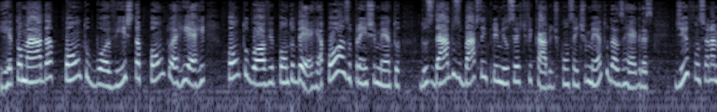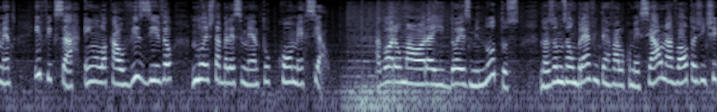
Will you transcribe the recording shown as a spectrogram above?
retomada.boavista.rr.gov.br. Após o preenchimento dos dados, basta imprimir o certificado de consentimento das regras de funcionamento e fixar em um local visível no estabelecimento comercial. Agora, uma hora e dois minutos, nós vamos a um breve intervalo comercial. Na volta, a gente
